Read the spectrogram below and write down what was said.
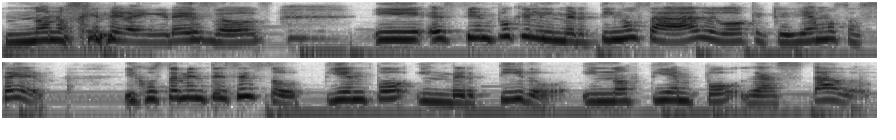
no nos genera ingresos, y es tiempo que le invertimos a algo que queríamos hacer. Y justamente es eso, tiempo invertido y no tiempo gastado.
